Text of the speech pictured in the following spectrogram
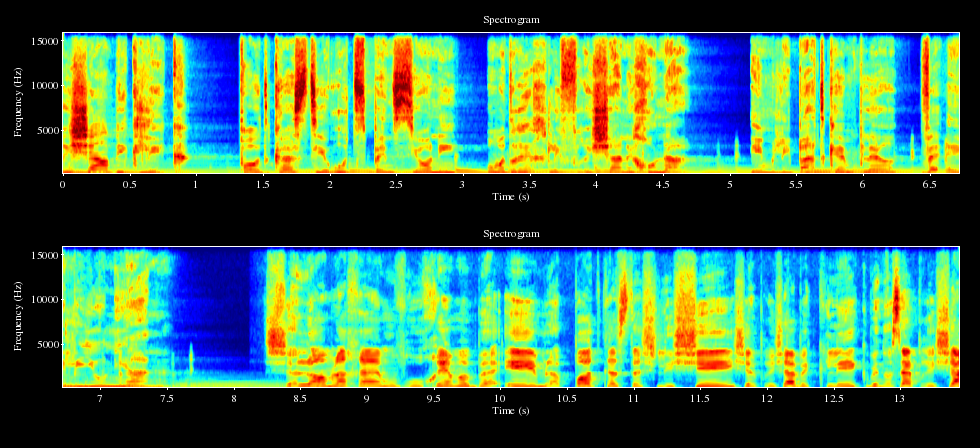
פרישה בקליק, פודקאסט ייעוץ פנסיוני ומדריך לפרישה נכונה, עם ליבת קמפלר ואלי יוניאן. שלום לכם וברוכים הבאים לפודקאסט השלישי של פרישה בקליק בנושא פרישה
